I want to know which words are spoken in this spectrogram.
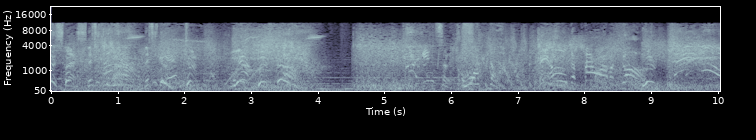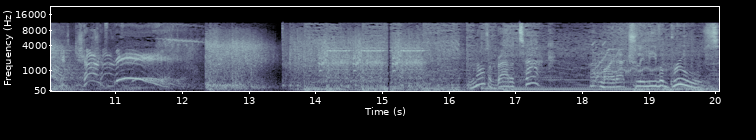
Useless. This is the end. This is the end. Insolent. What the? Behold the power of a god. It can't be. Not a bad attack. That might actually leave a bruise.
